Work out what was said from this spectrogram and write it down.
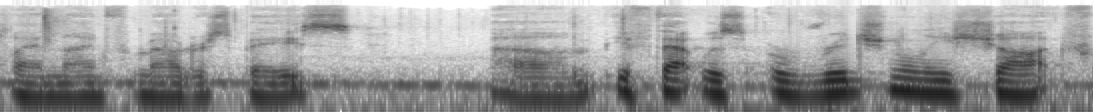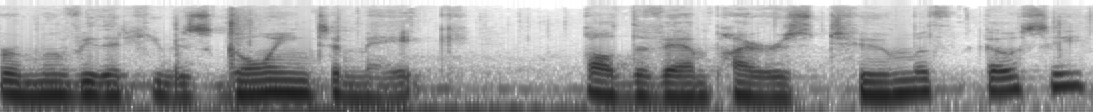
Plan 9 from Outer Space, um, if that was originally shot for a movie that he was going to make called The Vampire's Tomb with Lugosi,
